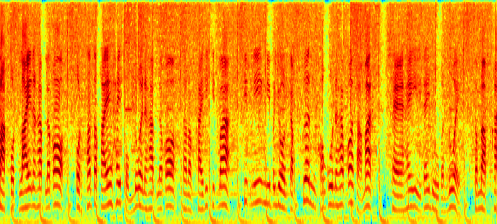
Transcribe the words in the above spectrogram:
ฝากกดไลค์นะครับแล้วก็กดซับสไครต์ให้ผมด้วยนะครับ แล้วก็สำหรับใครที่คิดว่าคลิปนี้มีประโยชน์กับเพื่อนของคุณนะครับ ก็สามารถแชร์ให้ได้ดูกันด้วยสำหรับใคร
